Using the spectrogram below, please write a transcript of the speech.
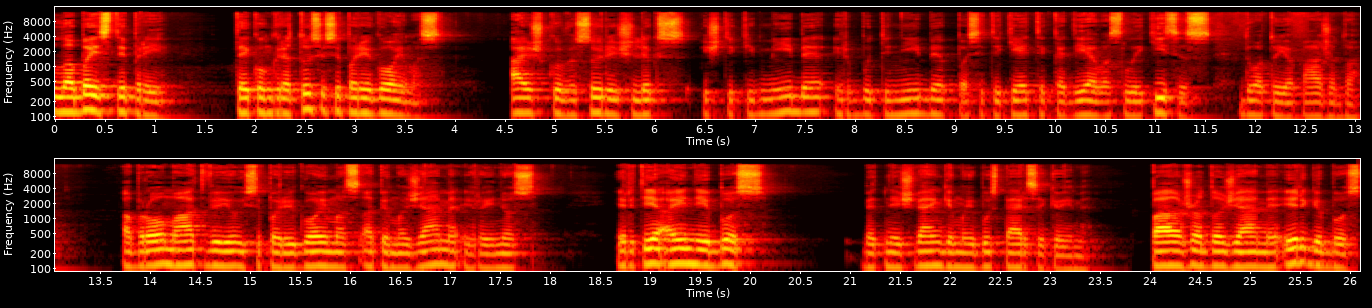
labai stipriai. Tai konkretus įsipareigojimas. Aišku, visur išliks ištikimybė ir būtinybė pasitikėti, kad Dievas laikysis duotojo pažado. Abromo atveju įsipareigojimas apima žemę ir ainius. Ir tie ainiai bus, bet neišvengiamai bus persekiojami. Pažado žemė irgi bus,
